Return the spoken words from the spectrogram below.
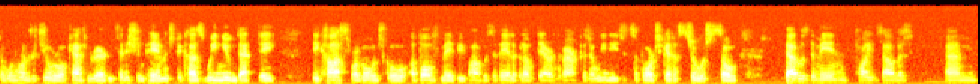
the 100 euro cattle reared and finishing payments because we knew that the the costs were going to go above maybe what was available out there in the market, and we needed support to get us through it. So that was the main points of it. Um,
